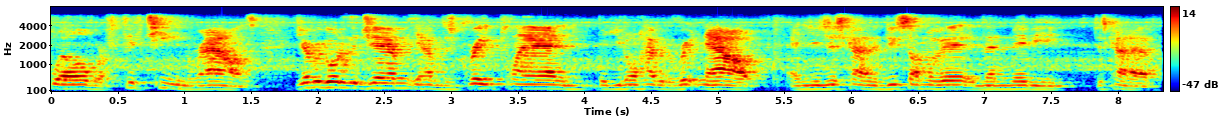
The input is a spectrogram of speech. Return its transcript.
12 or 15 rounds. Do you ever go to the gym, you have this great plan, but you don't have it written out, and you just kind of do some of it, and then maybe just kind of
